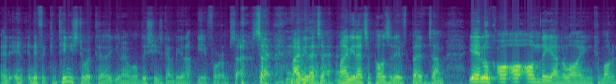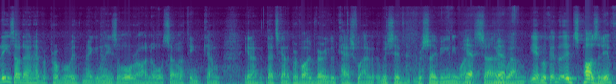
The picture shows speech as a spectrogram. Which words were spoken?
and, and, and if it continues to occur, you know, well, this year's going to be an up year for them. So, so maybe that's a maybe that's a positive. But um, yeah, look o- o- on the underlying commodities, I don't have a problem with manganese or iron ore. So I think um, you know that's going to provide very good cash flow, which they're receiving anyway. Yep, So yep. um, yeah, look, it, it's positive.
